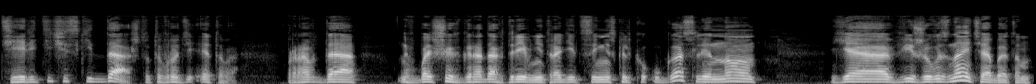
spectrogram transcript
Теоретически да, что-то вроде этого. Правда, в больших городах древние традиции несколько угасли, но я вижу, вы знаете об этом».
